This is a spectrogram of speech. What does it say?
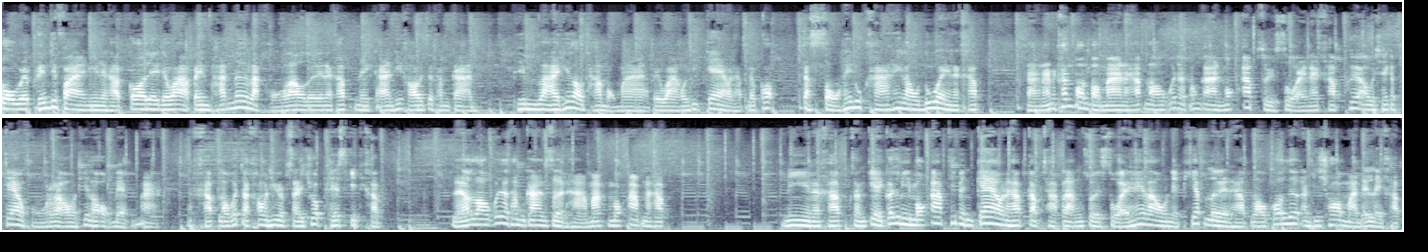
ตัวเว็บ Printify นี้นะครับก็เรียกได้ว่าเป็นพาร์ทเนอร์หลักของเราเลยนะครับในการที่เขาจะทำการพิมพ์ลายที่เราทำออกมาไปวางไว้ที่แก้วนะครับแล้วก็จัดส่งให้ลูกค้าให้เราด้วยนะครับ จากนั้นขั้นตอนต่อมานะครับเราก็จะต้องการ mock up สวยๆนะครับเพื่อเอาไปใช้กับแก้วของเราที่เราออกแบบมานะครับเราก็จะเข้าที่เว็บไซต์ชื่อว่า Place It ครับแล้วเราก็จะทำการเสิร์ชหา mark mock up นะครับนี่นะครับสังเกตก็จะมี mock up ที่เป็นแก้วนะครับกับฉากหลังสวยๆให้เราเนี่ยเพียบเลยนะครับเราก็เลือกอันที่ชอบมาได้เลยครับ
